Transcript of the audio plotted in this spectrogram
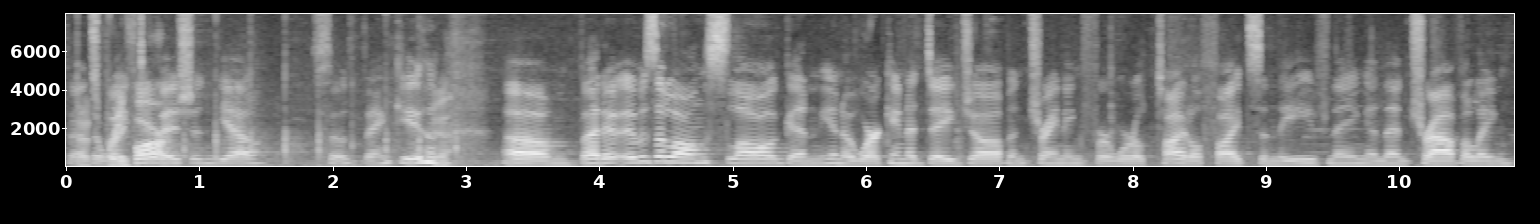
That's pretty far. division, yeah. So thank you. Yeah. Um, but it, it, was a long slog, and you know, working a day job and training for world title fights in the evening, and then traveling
